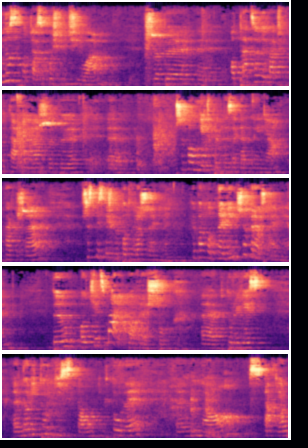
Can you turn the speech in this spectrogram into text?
mnóstwo czasu poświęciłam, żeby opracowywać pytania, żeby e, przypomnieć pewne zagadnienia. Także wszyscy jesteśmy pod wrażeniem. Chyba pod największym wrażeniem był ojciec Marek Ławreszuk, e, który jest e, no, liturgistą i który no, stawiał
